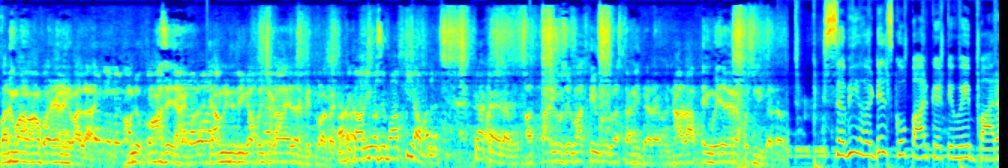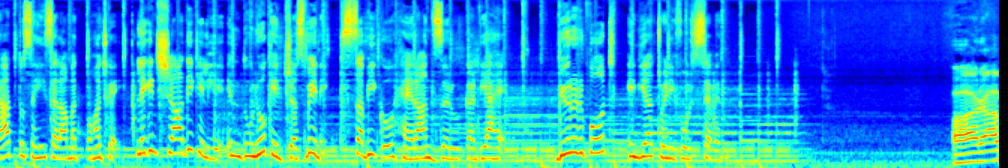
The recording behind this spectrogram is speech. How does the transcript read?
बनवा गाँव का रहने वाला है। हम लोग कहाँ से जाएँगे? जामनी नदी का पुल चढ़ा है इधर बेतवा का अधिकारियों से बात की आपने? क्या कह रहे हो? अधिकारियों से बात की कोई व्यवस्था नहीं कर रहे ना राफ्टिंग भेज रहे कुछ नहीं कर रहे सभी हर्डल्स को पार करते हुए बारात तो सही सलामत पहुँच गई लेकिन शादी के लिए इन दूल्हों के जज्बे ने सभी को हैरान ज़रूर कर दिया है। ब्यूरो रिपोर्ट, इंडिया 24/7 और अब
